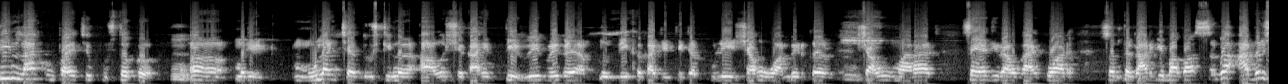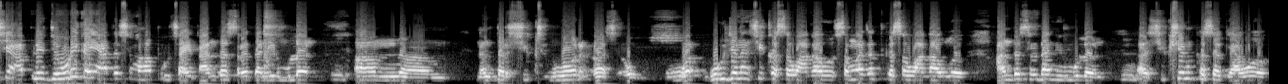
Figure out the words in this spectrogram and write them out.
तीन लाख रुपयाचे पुस्तक. म्हणजे मुलांच्या दृष्टीनं आवश्यक आहेत. ते वेगवेगळ्या लेखकाचे त्याच्यात फुले शाहू आंबेडकर शाहू महाराज सयाजीराव गायकवाड संत गाडगे बाबा सगळं आदर्श आपले जेवढे काही आदर्श महापुरुष आहेत अंधश्रद्धा निर्मूलन नंतर शिक्ष वर गुरुजनांशी कसं वागावं समाजात कसं वागावं अंधश्रद्धा निर्मूलन शिक्षण कसं घ्यावं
